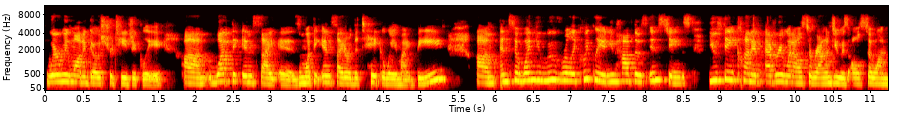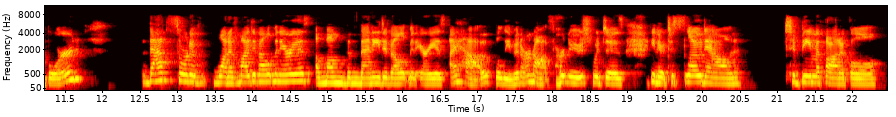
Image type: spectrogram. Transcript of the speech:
where we want to go strategically, um, what the insight is, and what the insight or the takeaway might be. Um, and so when you move really quickly and you have those instincts, you think kind of everyone else around you is also on board. That's sort of one of my development areas among the many development areas I have, believe it or not, Farnoosh, which is, you know, to slow down, to be methodical,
